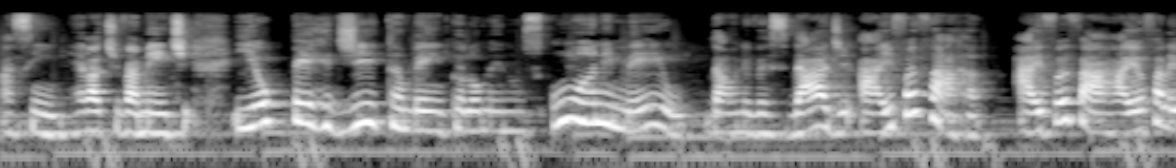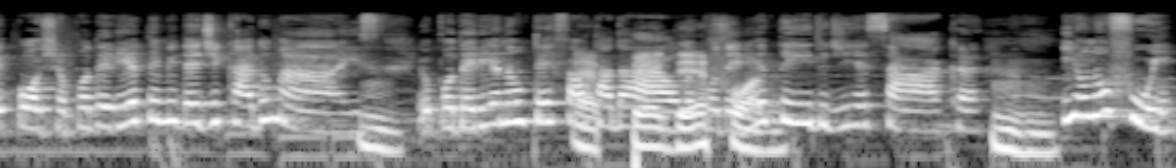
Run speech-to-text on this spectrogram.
assim, relativamente, e eu perdi também pelo menos um ano e meio da universidade, aí foi farra. Aí foi farra. Aí eu falei, poxa, eu poderia ter me dedicado mais. Hum. Eu poderia não ter faltado é, a aula. Eu é poderia é ter ido de ressaca. Uhum. E eu não fui.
